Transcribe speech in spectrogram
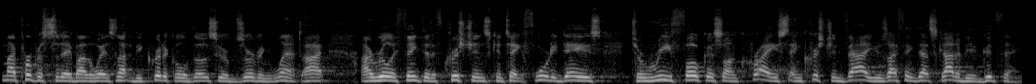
My purpose today, by the way, is not to be critical of those who are observing Lent. I, I really think that if Christians can take 40 days to refocus on Christ and Christian values, I think that's got to be a good thing.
